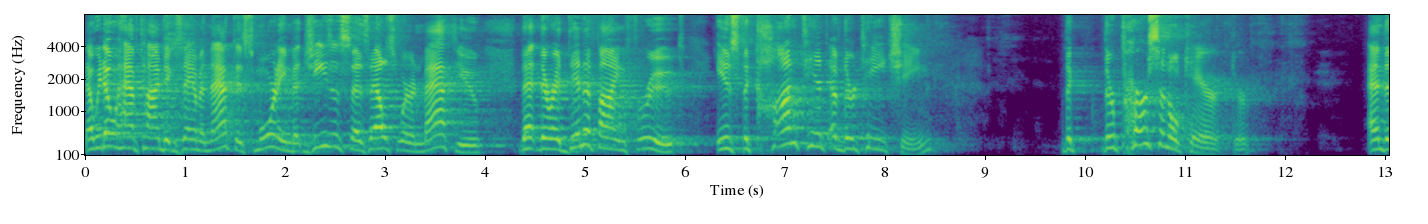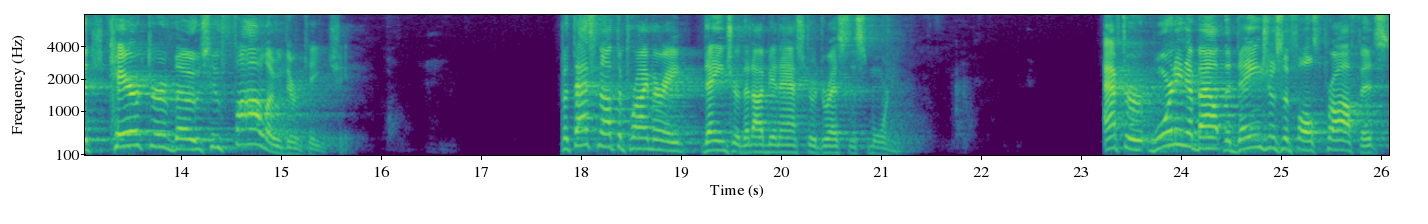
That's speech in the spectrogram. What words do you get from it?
Now, we don't have time to examine that this morning, but Jesus says elsewhere in Matthew that their identifying fruit is the content of their teaching, the, their personal character, and the character of those who follow their teaching. But that's not the primary danger that I've been asked to address this morning. After warning about the dangers of false prophets,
